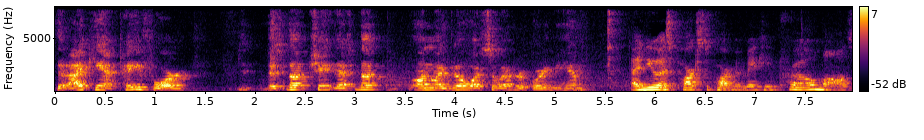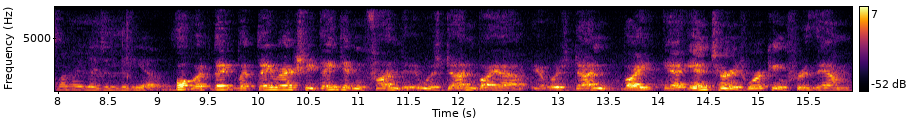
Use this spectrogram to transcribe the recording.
that I can't pay for, that's not cha- that's not on my bill whatsoever, according to him. And U.S. Parks Department making pro-Muslim religion videos. Well, but they but they were actually they didn't fund it. It was done by uh, it was done by uh, interns working for them.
